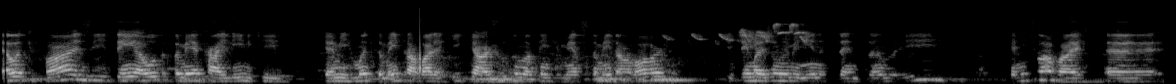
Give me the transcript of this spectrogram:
Ela que faz e tem a outra também, a Kailine, que que é minha irmã que também trabalha aqui, que ajuda no atendimento também da loja. E tem mais uma menina que está entrando aí. E a gente lá vai. É,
